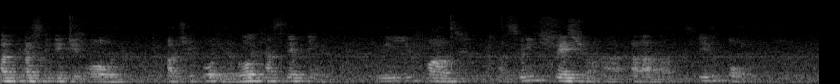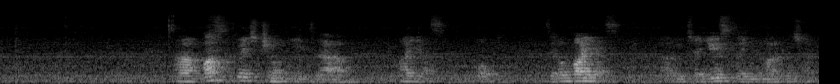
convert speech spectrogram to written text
particularity of RC4 in the broadcast setting, we found uh, three questions are, are still open. Uh, first question is uh, bias or zero bias, which are used in the multi-channel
